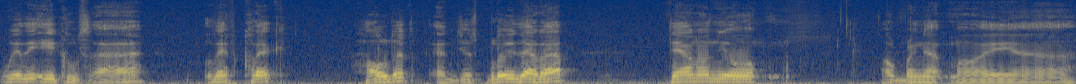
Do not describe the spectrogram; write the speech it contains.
where the equals are, left click, hold it, and just blue that up. Down on your, I'll bring up my uh,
